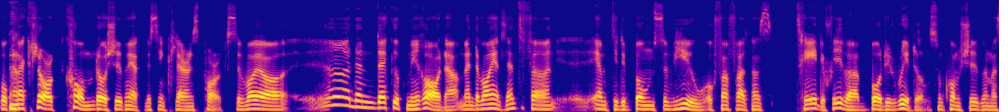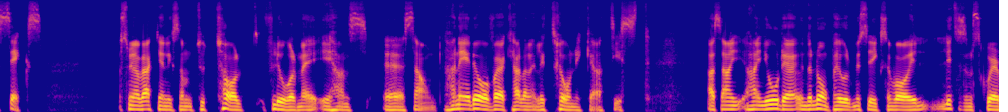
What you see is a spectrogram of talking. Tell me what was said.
Och när Clark kom då 2001 med sin Clarence Park så var jag, ja, den dök upp min radar, men det var egentligen inte förrän eh, Empty the Bones of You och framförallt hans tredje skiva, Body Riddle, som kom 2006, som jag verkligen liksom totalt förlorade mig i hans eh, sound. Han är då vad jag kallar en elektronikaartist. Alltså han, han gjorde under en lång period musik som var i, lite som Square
